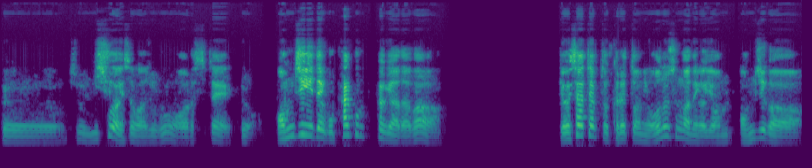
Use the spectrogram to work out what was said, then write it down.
그, 좀 이슈가 있어가지고, 어렸을 때, 그, 엄지 대고 팔굽혀펴기 하다가, 10살 때부터 그랬더니, 어느 순간 내가 염- 엄지가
